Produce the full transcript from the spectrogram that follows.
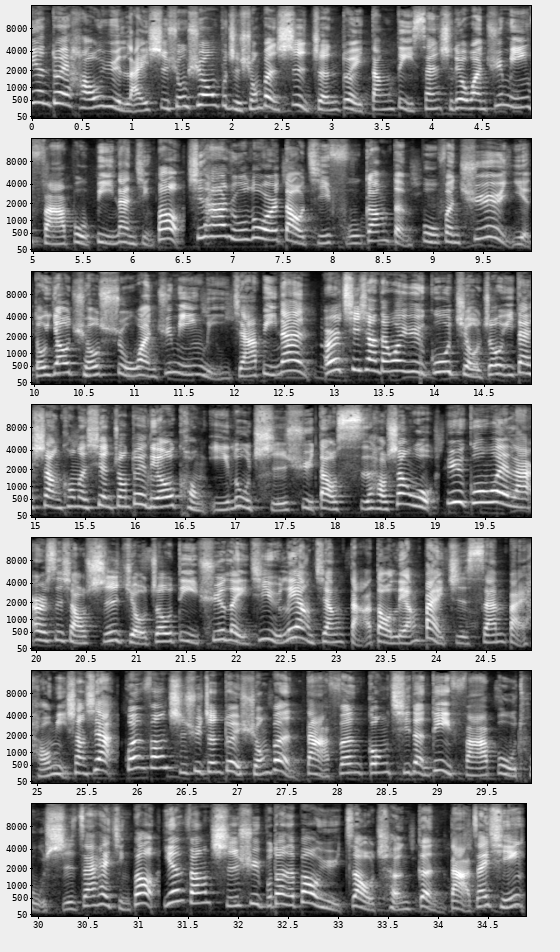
面对豪雨来势汹汹，不止熊本市针对当地三十六万居民发布避难警报，其他如鹿儿岛及福冈等部分区域也都要求数万居民离家避难。而气象单位预估，九州一带上空的线状对流恐一路持续到四号上午。预估未来二十四小时，九州地区累积雨量将达到两百至三百毫米上下。官方持续针对熊本、大分、宫崎等地发布。土石灾害警报，严防持续不断的暴雨造成更大灾情。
